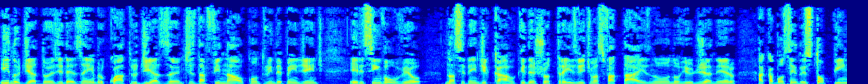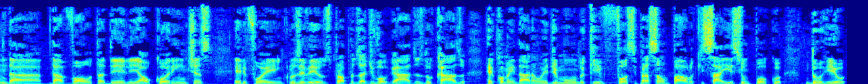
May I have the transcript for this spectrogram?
E no dia 2 de dezembro, quatro dias antes da final contra o Independiente, ele se envolveu no acidente de carro que deixou três vítimas fatais no, no Rio de Janeiro. Acabou sendo o estopim da, da volta dele ao Corinthians. Ele foi, inclusive, os próprios advogados do caso recomendaram ao Edmundo que fosse para São Paulo, que saísse um pouco do Rio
